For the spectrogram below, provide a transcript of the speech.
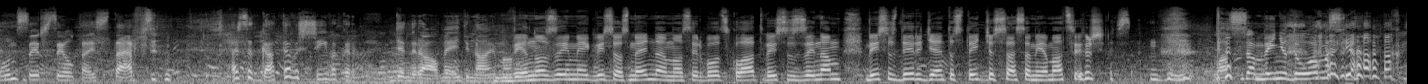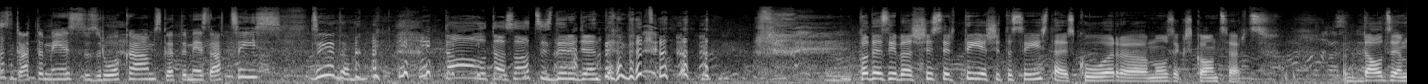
Mums ir siltais stērps. Esat gatavi šī vakara ģenerāla mēģinājumā? Viennozīmīgi visos mēģinājumos ir būt klāt, visus zinām, visus diriģentus tiķus esam iemācījušies. Lasam viņu domas. skatāmies uz rokām, skatāmies acīs, dziedam. Tālu tās acis diriģentiem. Bet... Patiesībā šis ir tieši tas īstais kora mūzikas koncerts. Daudziem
